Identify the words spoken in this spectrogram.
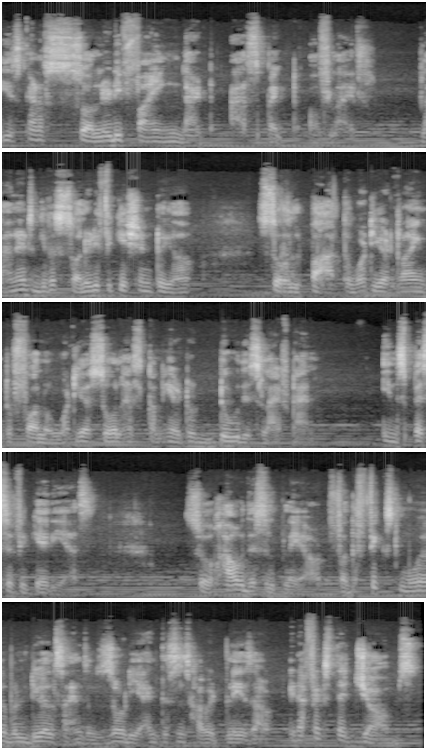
is kind of solidifying that aspect of life. Planets give a solidification to your soul path, what you are trying to follow, what your soul has come here to do this lifetime in specific areas. So, how this will play out for the fixed, movable, dual signs of zodiac, this is how it plays out. It affects their jobs.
